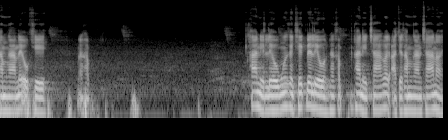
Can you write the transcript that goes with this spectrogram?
ทำงานได้โอเคนะครับ ถ้าเน็ตเร็วมันก็จะเช็คได้เร็วนะครับ ถ้าเน็ตช้าก็อาจจะทำงานช้าหน่อย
